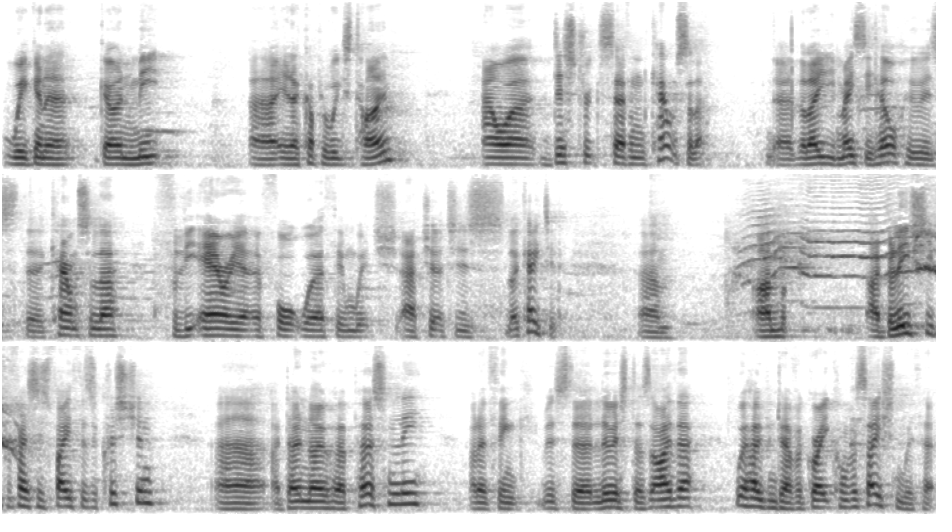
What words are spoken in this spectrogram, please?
we're going to go and meet uh, in a couple of weeks' time our District 7 councillor, uh, the lady Macy Hill, who is the councillor for the area of Fort Worth in which our church is located. Um, i believe she professes faith as a Christian. Uh, I don't know her personally. I don't think Mr. Lewis does either. We're hoping to have a great conversation with her,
